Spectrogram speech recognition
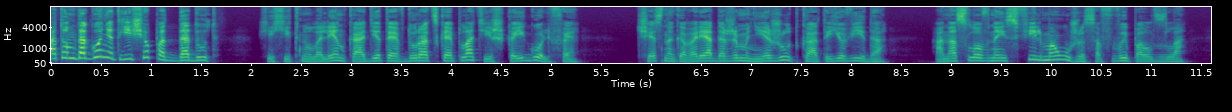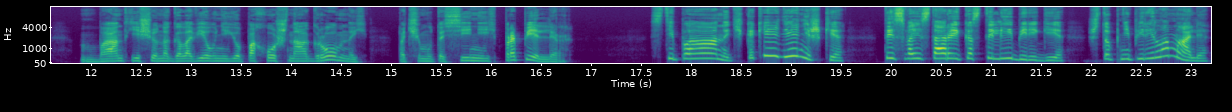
Потом догонят, еще поддадут», — хихикнула Ленка, одетая в дурацкое платьишко и гольфы. Честно говоря, даже мне жутко от ее вида. Она словно из фильма ужасов выползла. Бант еще на голове у нее похож на огромный, почему-то синий, пропеллер. «Степаныч, какие денежки? Ты свои старые костыли береги, чтоб не переломали.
